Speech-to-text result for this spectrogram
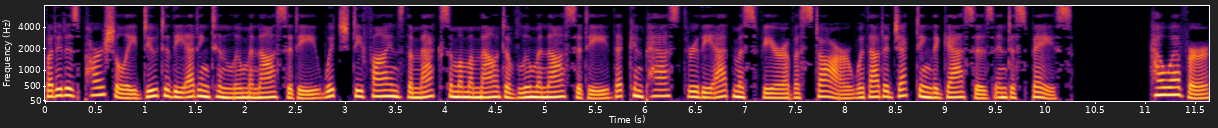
but it is partially due to the Eddington luminosity which defines the maximum amount of luminosity that can pass through the atmosphere of a star without ejecting the gases into space. However,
